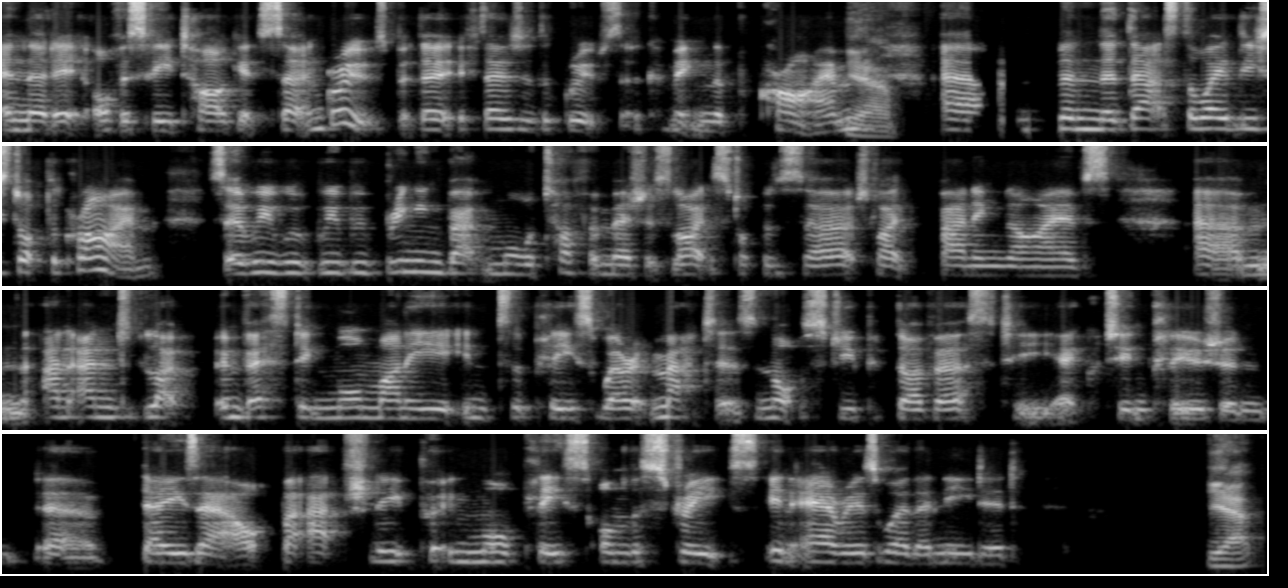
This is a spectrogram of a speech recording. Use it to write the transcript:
and that it obviously targets certain groups. But if those are the groups that are committing the crime, yeah. um, then that's the way you stop the crime. So we would we be bringing back more tougher measures like stop and search, like banning knives, um, and and like investing more money into the police where it matters, not stupid diversity, equity, inclusion uh, days out, but actually putting more police on the streets in areas where they're needed. Yeah,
